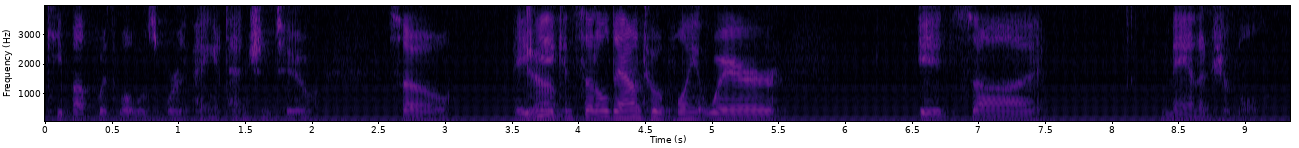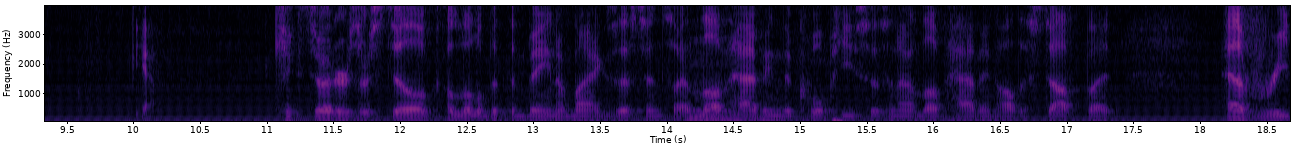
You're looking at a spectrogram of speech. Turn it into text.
keep up with what was worth paying attention to so maybe Yeah. it can settle down to a point where it's uh, manageable. Kickstarters are still a little bit the bane of my existence. I love Mm. having the cool pieces and I love having all the stuff, but every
